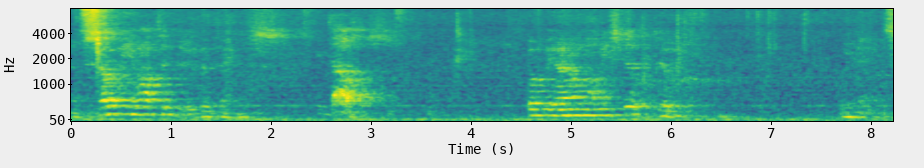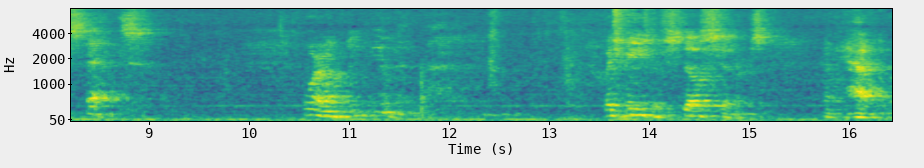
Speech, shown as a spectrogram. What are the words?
And so we ought to do the things he tells us. But we don't always do it, do we? sex. We're only human, which means we're still sinners and we have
